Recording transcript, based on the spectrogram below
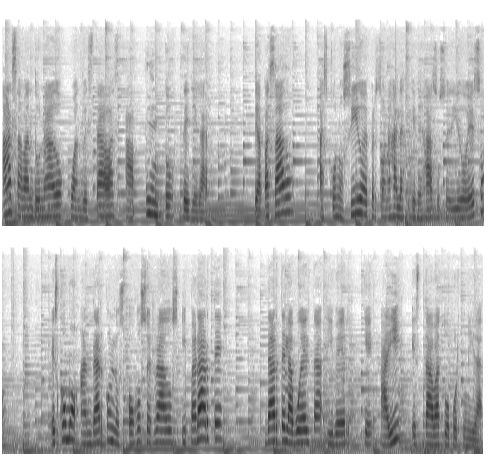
has abandonado cuando estabas a punto de llegar. ¿Te ha pasado? ¿Has conocido de personas a las que les ha sucedido eso? Es como andar con los ojos cerrados y pararte, darte la vuelta y ver que ahí estaba tu oportunidad.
